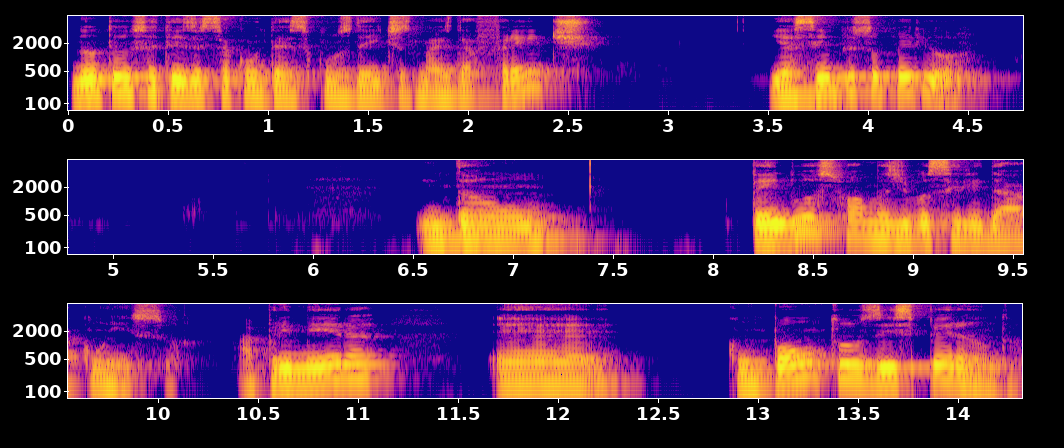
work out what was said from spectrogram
Não tenho certeza se acontece com os dentes mais da frente. E é sempre superior. Então, tem duas formas de você lidar com isso. A primeira é com pontos e esperando.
